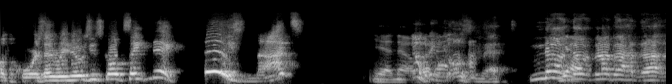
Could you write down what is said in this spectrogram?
of course, everybody knows he's called Saint Nick. No, he's not. yeah, no. Nobody Uh, calls him that. No, Yeah. no, not that. Not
